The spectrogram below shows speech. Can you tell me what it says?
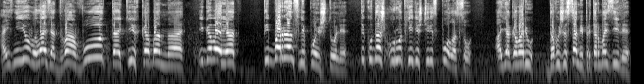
А из нее вылазят два вот таких кабана и говорят, ты баран слепой что ли? Ты куда ж, урод, едешь через полосу? А я говорю, да вы же сами притормозили.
